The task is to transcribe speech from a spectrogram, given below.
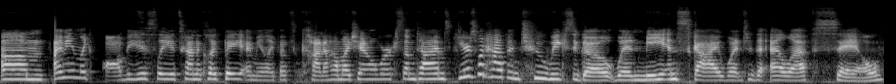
Um, I mean, like, obviously it's kind of clickbait. I mean, like, that's kind of how my channel works sometimes. Here's what happened two weeks ago when me and Sky went to the LF sale.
